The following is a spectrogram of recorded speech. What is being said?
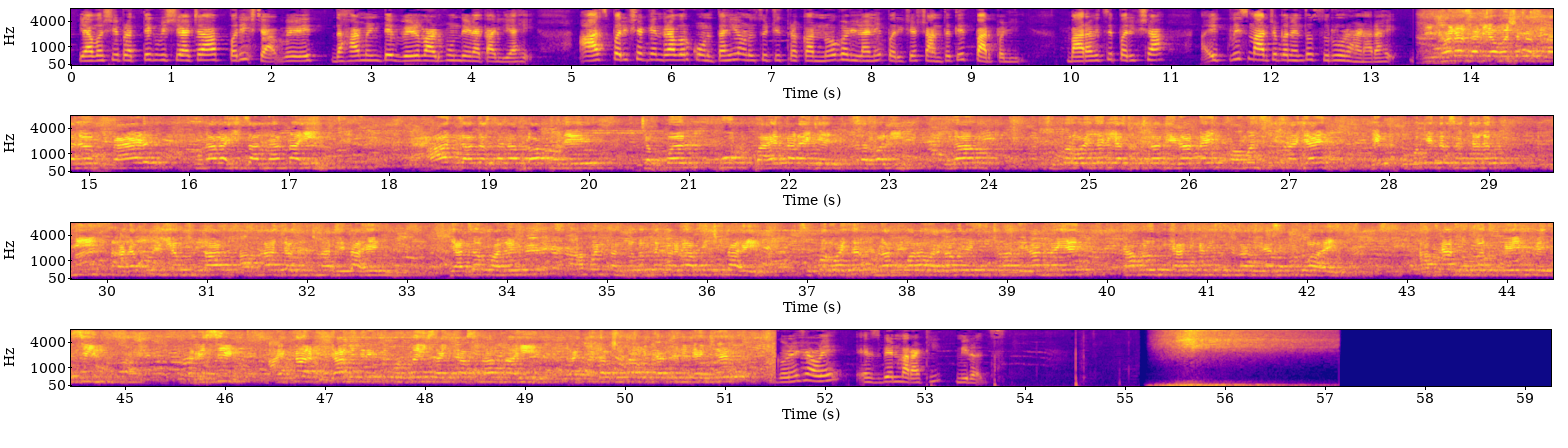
यावर्षी प्रत्येक विषयाच्या परीक्षा वेळेत दहा मिनिटे वेळ वाढवून देण्यात आली आहे. आज परीक्षा केंद्रावर कोणताही अनुसूचित प्रकार न घडल्याने परीक्षा शांततेत पार पडली. बारावीची परीक्षा एकवीस मार्च पर्यंत सुरू राहणार आहे. लिखाणासाठी आवश्यक असणारं पॅड कुणालाही चालणार नाही. आज जात असताना ब्लॉकमध्ये चप्पल बूट बाहेर काढायचे आहेत सर्वांनी. पुन्हा सुपरवायझर या सूचना देणार नाहीत कॉमन सूचना ज्या आहेत हे उपकेंद्र संचालक मी डॉक्टर सुद्धा आपला ज्या सूचना देत आहे याचं पालन आपण तंतोतंत करणे अपेक्षित आहे. सुपरवायझर पुन्हा तुम्हाला वर्गामध्ये सूचना देणार नाही आहेत त्यामुळे मी या ठिकाणी सूचना देण्यासाठी उभा आहे. आपल्यासोबत पेन पेन्सिल रिसिट व्यतिरिक्त कोणतंही साहित्य असणार नाही. याची दक्षता विद्यार्थ्यांनी घ्यायची गणेश आवळे एसबीएन मराठी मिरज.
